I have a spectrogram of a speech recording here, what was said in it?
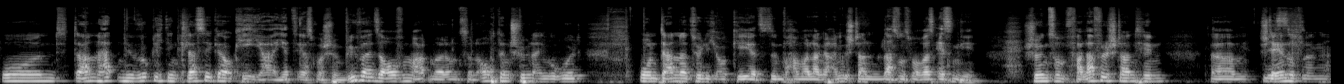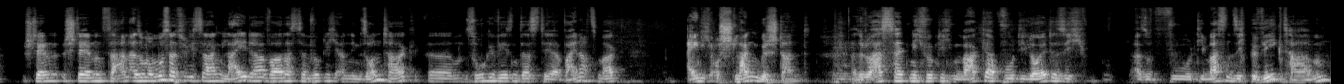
Und dann hatten wir wirklich den Klassiker, okay, ja, jetzt erstmal schön Glühwein saufen, hatten wir uns dann auch dann schön eingeholt. Und dann natürlich, okay, jetzt sind, wir- haben wir lange angestanden, lass uns mal was essen gehen. Schön zum Falafelstand hin, ähm, stellen, uns, stellen, stellen uns da an. Also man muss natürlich sagen, leider war das dann wirklich an dem Sonntag ähm, so gewesen, dass der Weihnachtsmarkt eigentlich aus Schlangen bestand. Also du hast halt nicht wirklich einen Markt gehabt, wo die Leute sich, also wo die Massen sich bewegt haben,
